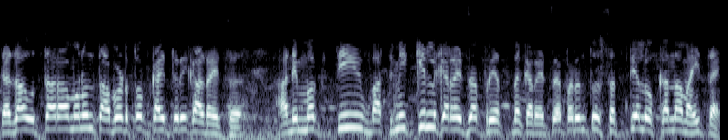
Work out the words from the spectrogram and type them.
त्याचा उतारा म्हणून ताबडतोब काहीतरी काढायचं आणि मग ती बातमी किल करायचा प्रयत्न करायचा परंतु सत्य लोकांना माहीत आहे.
